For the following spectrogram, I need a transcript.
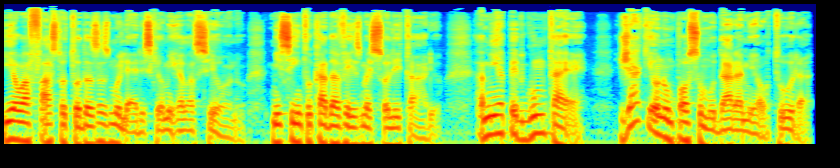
e eu afasto todas as mulheres que eu me relaciono. Me sinto cada vez mais solitário. A minha pergunta é: já que eu não posso mudar a minha altura,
